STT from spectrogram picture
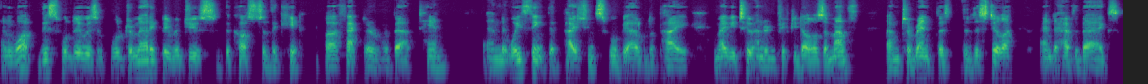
And what this will do is it will dramatically reduce the costs of the kit by a factor of about 10. And we think that patients will be able to pay maybe $250 a month um, to rent the, the, distiller and to have the bags.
